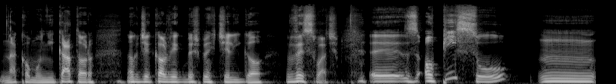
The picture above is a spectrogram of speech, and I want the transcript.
na komunikator, no gdziekolwiek byśmy chcieli go wysłać. Y, z opisu mm,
